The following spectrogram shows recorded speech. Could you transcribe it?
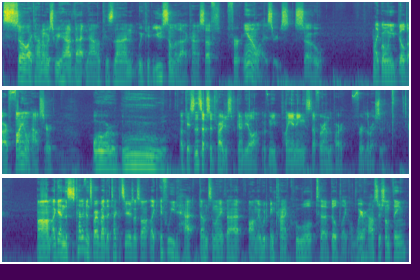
So I kind of wish we had that now because then we could use some of that kind of stuff for analyzers. So, like when we build our final house or, or, ooh. Okay, so this episode's probably just going to be a lot of me planning stuff around the park for the rest of it. Um, again, this is kind of inspired by the Tekkit series I saw. Like, if we'd had done something like that, um, it would have been kind of cool to build like a warehouse or something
